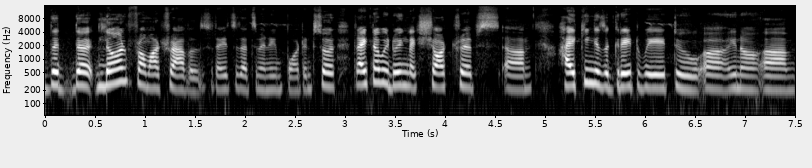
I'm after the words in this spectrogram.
the, the learn from our travels, right? So that's very important. So right now we're doing like short trips. Um, hiking is a great way to, you know, um,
